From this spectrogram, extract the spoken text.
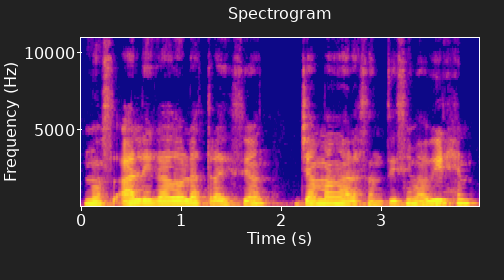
nos ha legado la tradición, llaman a la Santísima Virgen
